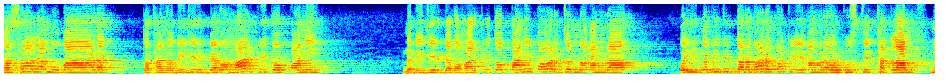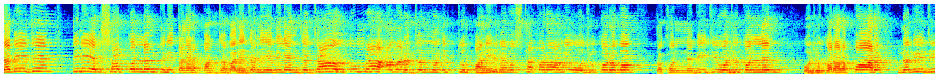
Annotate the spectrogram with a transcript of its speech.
কাসালা মুবারক তথা নবীজির ব্যবহারকৃত পানি। নবীজির ব্যবহারকৃত পানি পাওয়ার জন্য আমরা ওই নবীজির দরবার পাকে আমরা উপস্থিত থাকলাম। নবীজি তিনি এরশাদ করলেন, তিনি তানার পাক জবানে জানিয়ে দিলেন যে, যাও তোমরা আমার জন্য একটু পানির ব্যবস্থা করো, আমি অজু করব। তখন নবীজি অজু করলেন। অজু করার পর নবীজি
